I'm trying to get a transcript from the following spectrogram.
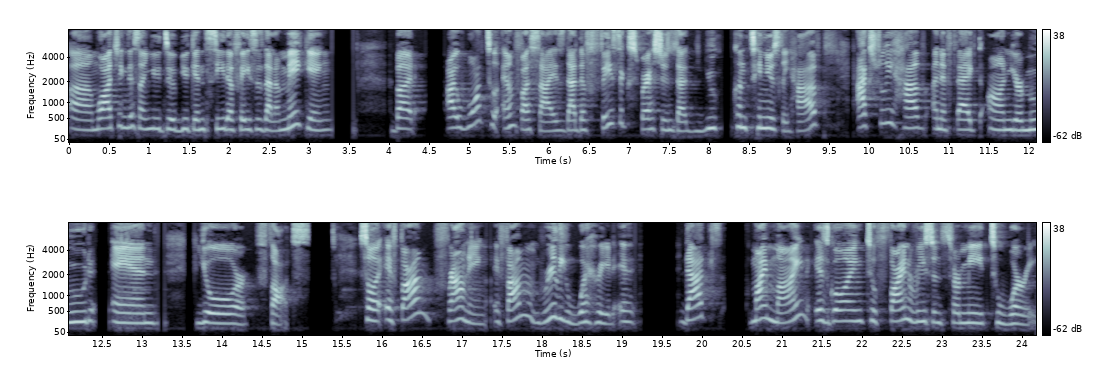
um, watching this on YouTube, you can see the faces that I'm making. But I want to emphasize that the face expressions that you continuously have actually have an effect on your mood and your thoughts. So if I'm frowning, if I'm really worried, if that's my mind is going to find reasons for me to worry.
